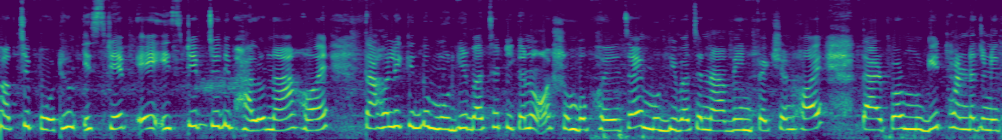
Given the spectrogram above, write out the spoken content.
সবচেয়ে প্রথম স্টেপ। এই স্টেপ যদি ভালো না হয়, তাহলে কিন্তু মুরগির বাচ্চা টিকানো অসম্ভব হয়ে যায়। মুরগির বাচ্চা নাভি ইনফেকশন হয়, তারপর মুরগির ঠান্ডাজনিত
